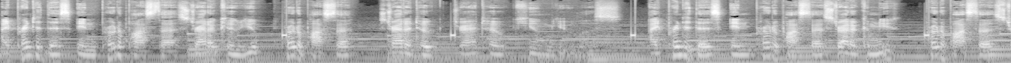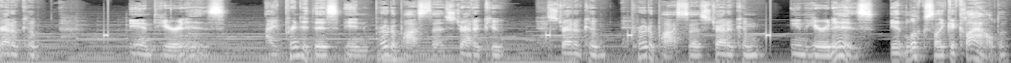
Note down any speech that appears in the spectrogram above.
I printed this in Protopasta Stratocumulus. Protopasta Stratoto Stratocumulus. I printed this in Protopasta Stratocumulus. Protopasta Stratocum. And here it is. I printed this in Protopasta Stratocum. Protopasta Stratocum. And here it is. It looks like a cloud.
